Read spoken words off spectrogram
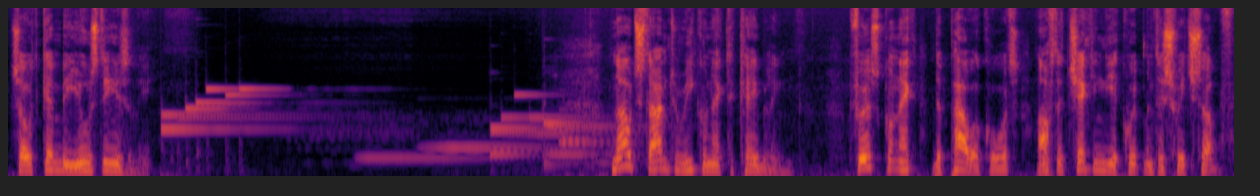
so it can be used easily. Now it's time to reconnect the cabling. First connect the power cords after checking the equipment is switched off.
